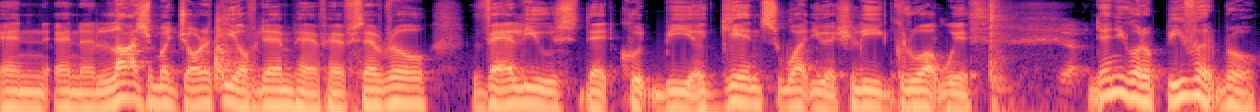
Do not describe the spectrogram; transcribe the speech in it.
and and a large majority of them have have several values that could be against what you actually grew up with, then you got to pivot, bro.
